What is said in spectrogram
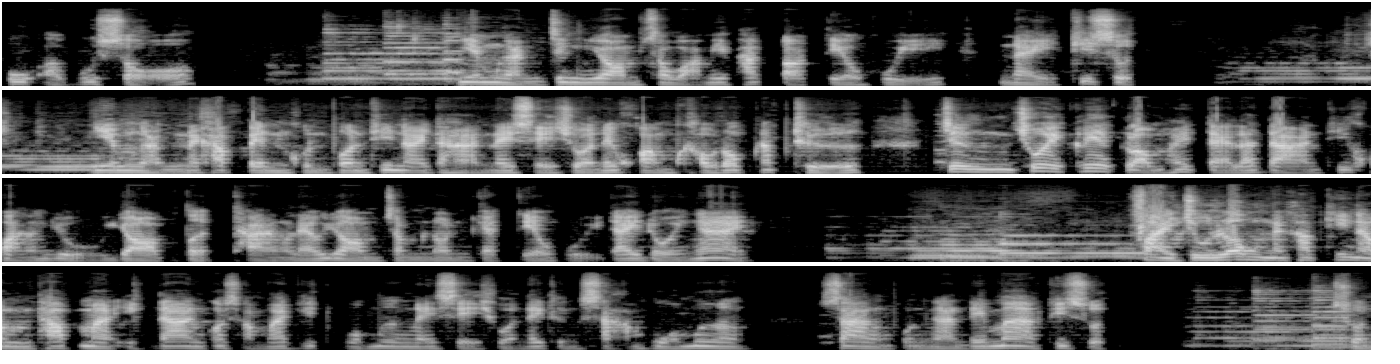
ผู้อาวุโส เงียมงันจึงยอมสวามิภักดิ์ต่อเตียวหุยในที่สุด เงียมงันนะครับ เป็นขุนพลที่นายทหารในเสฉวนให้ความเคารพนับถือ จึงช่วยเกลี้ยกล่อมให้แต่ละด่านที่ขวางอยู่ยอมเปิดทางแล้วยอมจำนนแก่เตียวหุยได้โดยง่าย ฝ่ายจูล่งนะครับที่นำทัพมาอีกด้านก็สามารถยึดหัวเมืองในเสฉวนได้ถึง 3 หัวเมือง สร้างผลงานได้มากที่สุด ส่วน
